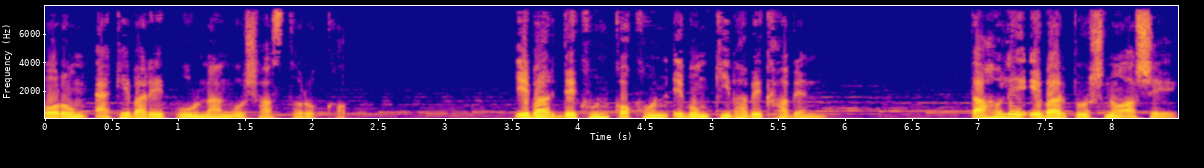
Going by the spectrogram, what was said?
বরং একেবারে পূর্ণাঙ্গ স্বাস্থ্যরক্ষক। এবার দেখুন কখন এবং কীভাবে খাবেন। তাহলে এবার প্রশ্ন আসে,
